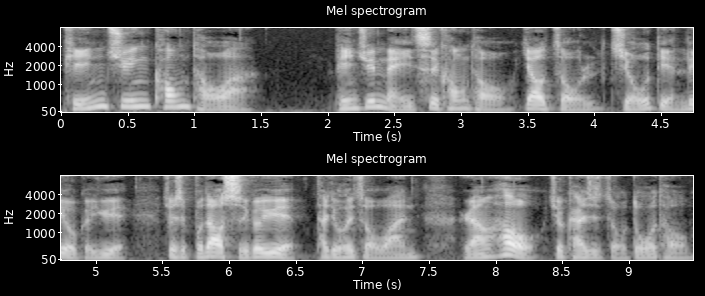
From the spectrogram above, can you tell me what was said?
平均空头啊，平均每一次空头要走九点六个月，就是不到十个月，它就会走完，然后就开始走多头。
